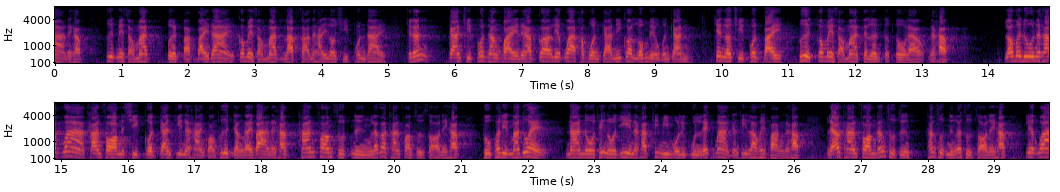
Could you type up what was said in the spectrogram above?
มากนะครับ พืชไม่สามารถเปิดปากใบได้ ก็ไม่สามารถรับสารอาหารที่เราฉีดพ่นได้ ฉะนั้นการฉีดพ่นทางใบนะครับ ก็เรียกว่าขบวนการนี้ก็ล้มเหลวเหมือนกัน เช่นเราฉีดพ่นไป พืชก็ไม่สามารถเจริญเติบโตแล้วนะครับ เรามาดูนะครับว่าทานฟอร์มฉีกกฎการกินอาหารของพืชอย่างไรบ้างนะครับทานฟอร์มสูตรหนึ่งแล้วก็ทานฟอร์มสูตรสองนะครับถูกผลิตมาด้วย นาโนเทคโนโลยีนะครับที่มีโมเลกุลเล็กมากอย่างที่เล่าให้ฟังนะครับ แล้วทานฟอร์มทั้งสูตรหนึ่งทั้งสูตรหนึ่งและสูตรสองนะครับ เรียกว่า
